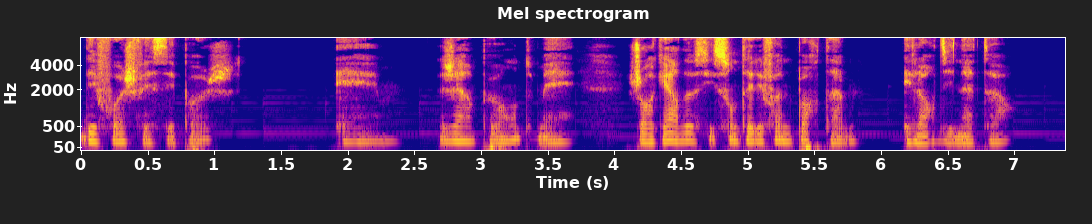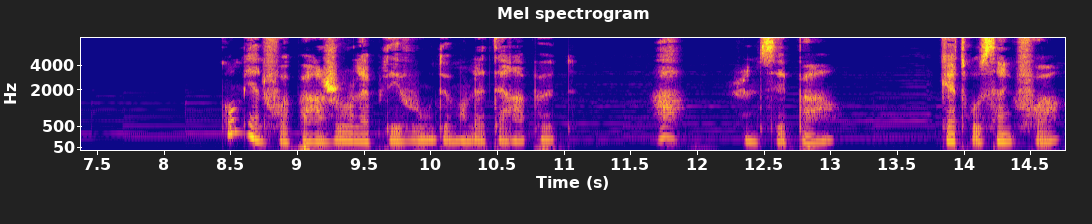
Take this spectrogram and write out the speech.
des fois je fais ses poches. Et j'ai un peu honte, mais je regarde aussi son téléphone portable et l'ordinateur. Combien de fois par jour l'appelez-vous? demande la thérapeute. Ah, je ne sais pas. Quatre ou cinq fois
